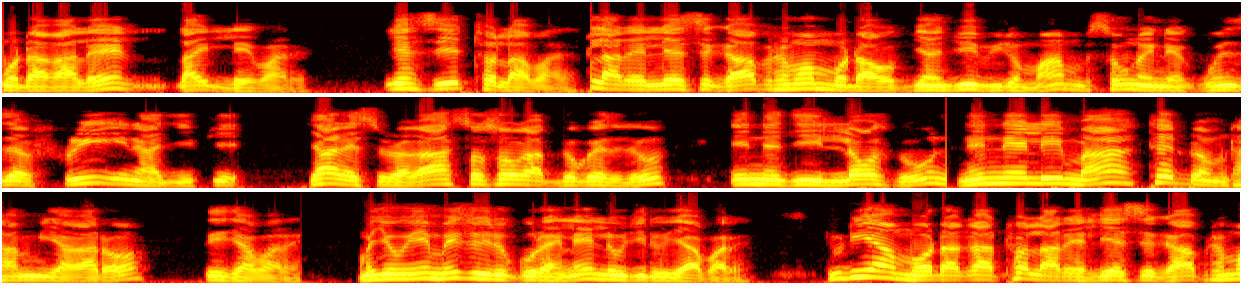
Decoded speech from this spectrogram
မော်တာကလည်းလိုက်လဲပါတယ် လက်စစ်ထွက်လာပါတယ်ထွက်လာတဲ့လက်စစ်ကပထမမော်တာကိုပြန်ကျွေးပြီးတော့မှမဆုံးနိုင်တဲ့ Winset free energy ဖြစ်ရတယ်ဆိုတာကစောစောကပြောခဲ့သလို energy loss ကိုနည်းနည်းလေးမှထည့်တွက်မထားမိတာကတော့သိကြပါတယ်မယုံရင်မိတ်ဆွေတို့ကိုယ်တိုင်လည်းလုပ်ကြည့်လို့ရပါတယ်ဒုတိယမော်တာကထွက်လာတဲ့လျှက်စစ်ကပထမ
